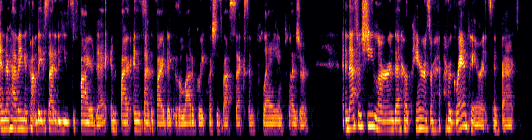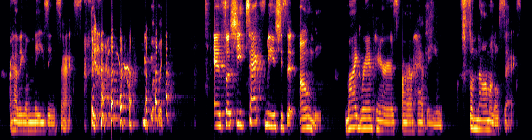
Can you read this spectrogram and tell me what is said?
And they're having a, they decided to use the fire deck. And the fire, inside the fire deck is a lot of great questions about sex and play and pleasure. And that's when she learned that her parents or her grandparents, in fact, are having amazing sex. and so she texted me and she said, Omi, my grandparents are having phenomenal sex.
